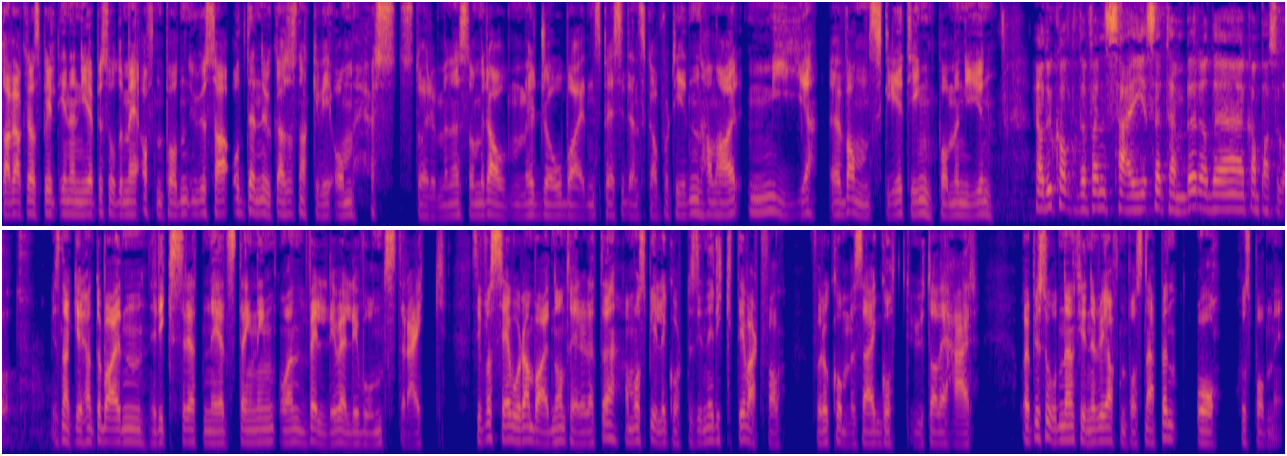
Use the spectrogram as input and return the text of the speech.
Da har vi akkurat spilt inn en ny episode med Aftenpodden USA, og denne uka så snakker vi om høststormene som rammer Joe Bidens presidentskap for tiden. Han har mye eh, vanskelige ting på menyen. Ja, du kalte det for en seig september, og det kan passe godt. Vi snakker Hunter Biden, riksrett, nedstengning og en veldig, veldig vond streik. Så vi får se hvordan Biden håndterer dette. Han må spille kortene sine riktig, i hvert fall, for å komme seg godt ut av det her. Og episoden den finner du i Aftenposten-appen og hos Podny.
